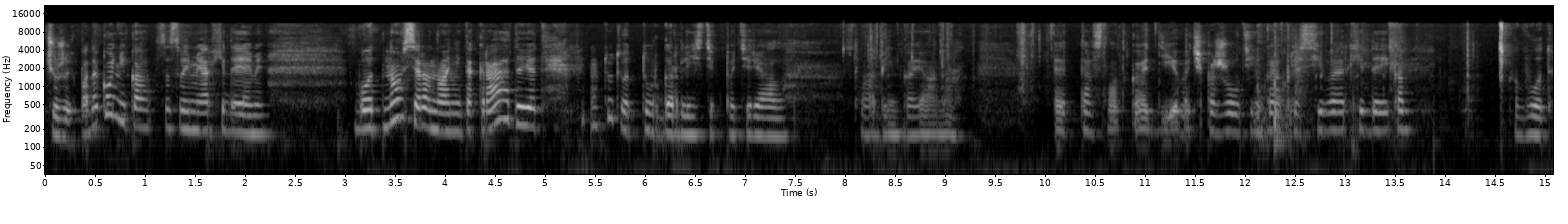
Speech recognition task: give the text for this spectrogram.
чужих подоконника со своими орхидеями. Вот, но все равно они так радуют. А тут вот тургор листик потеряла. Слабенькая она. Это сладкая девочка, желтенькая, красивая орхидейка. Вот.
